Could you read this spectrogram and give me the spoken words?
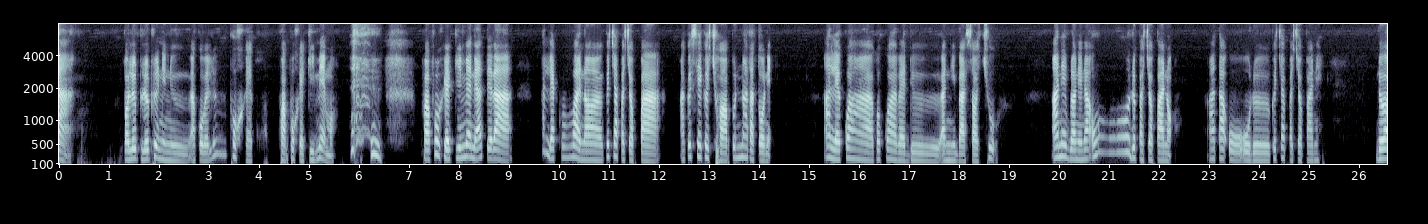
ระปอลุปลุพลุนินูอะโกเวลพอแขควาพอแขกีแม่มอควาพ อแขกีแม่เนี่ยเตระเลกว่าเนาะก็จะปะจอปาอะก็เซก็ชอบปุ่นนาตาโตเนี่ยอะเลกว่าก็กว่าเวดูอันนี้บาซอชูอันนี้บลอเนี่ยนะโอ้เดปะจอปาเนาะอาตาโอโอเดก็จะปัจจปาเนี่เดอ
